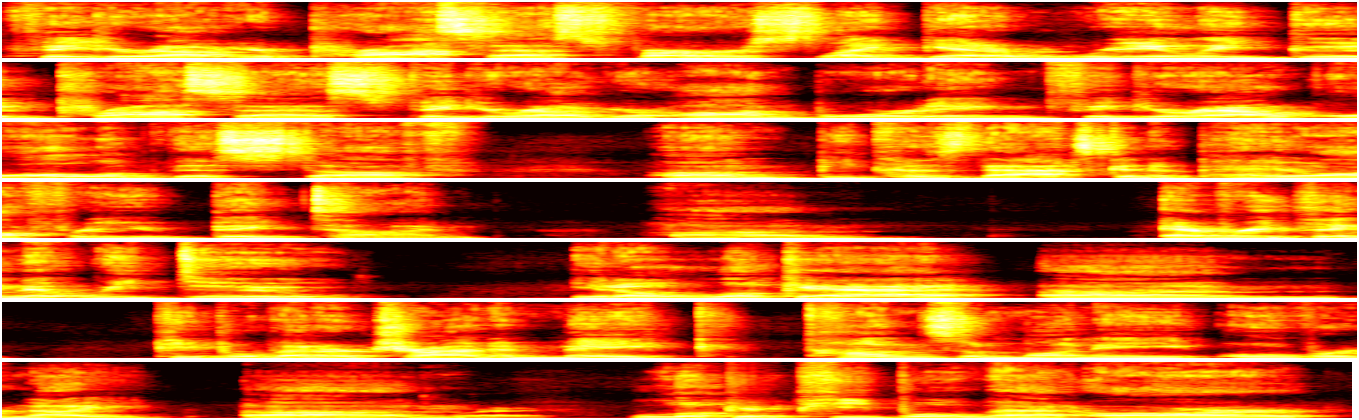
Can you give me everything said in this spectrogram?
figure out your process first, like get a really good process, figure out your onboarding, figure out all of this stuff, um, because that's going to pay off for you big time. Um, everything that we do, you know, look at um, people that are trying to make tons of money overnight. Um, Right. Look at people that are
